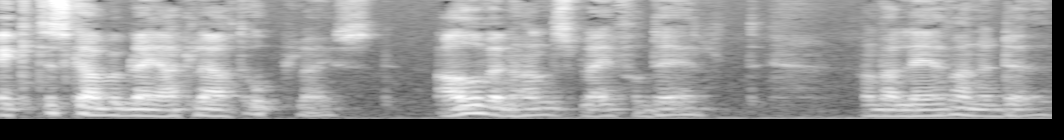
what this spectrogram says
Ekteskapet ble erklært oppløst. Arven hans ble fordelt. Han var levende død.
